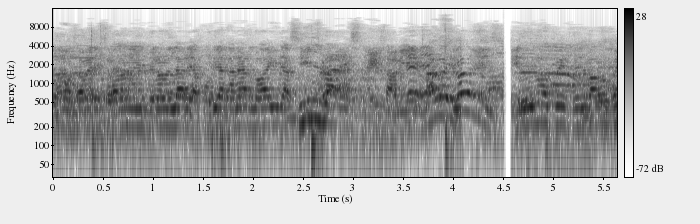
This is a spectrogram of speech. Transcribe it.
Vamos a ver ese balón en el interior del área. Podía ganarlo Aida Silva. Despeja bien. Edu López, el balón que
